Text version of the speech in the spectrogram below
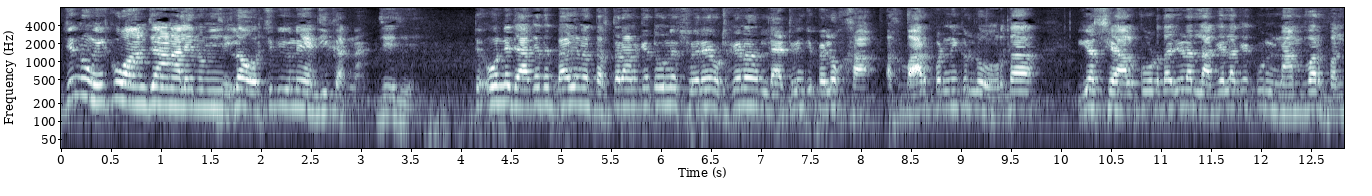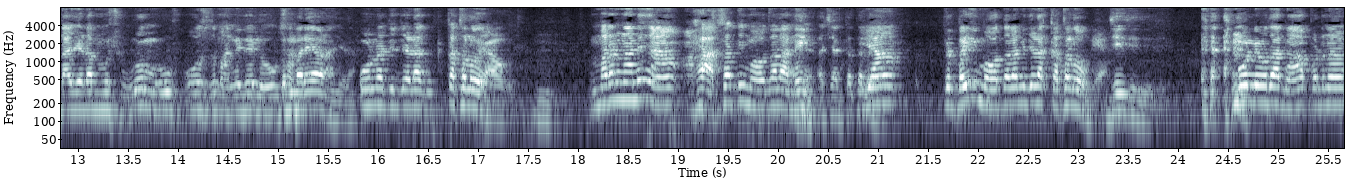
ਜਿਹਨੂੰ ਵੀ ਕੋ ਆਣ ਜਾਣ ਵਾਲੇ ਨੂੰ ਵੀ। ਲਾਹੌਰ 'ਚ ਵੀ ਉਹਨੇ ਇੰਜ ਹੀ ਕਰਨਾ। ਜੀ ਜੀ। ਤੇ ਉਹਨੇ ਜਾ ਕੇ ਤੇ ਬਹਿ ਜਾਣਾ ਦਫ਼ਤਰ ਆਣ ਕੇ ਤੇ ਉਹਨੇ ਸਵੇਰੇ ਉੱਠ ਕੇ ਨਾ ਲੈਟਰਿਨ 'ਚ ਪਹਿਲਾਂ ਅਖਬਾਰ ਪੜ੍ਹਨੀ ਕਿ ਲਾਹੌਰ ਦਾ ਜਾਂ ਸਿਆਲਕੋਟ ਦਾ ਜਿਹੜਾ ਲਾਗੇ ਲਾਗੇ ਕੋਈ ਨਾਮਵਰ ਬੰਦਾ ਜਿਹੜਾ ਮਸ਼ਹੂਰੋ ਮਰੂਫ ਉਸ ਜ਼ਮਾਨੇ ਦੇ ਲੋਕ ਮਰਿਆ ਹੋਣਾ ਜਿਹੜਾ। ਉਹਨਾਂ 'ਚ ਜਿਹੜਾ ਕਤਲ ਹੋਇਆ ਹੋਵੇ ਮਰਨ ਨਾਲ ਨਹੀਂ ਹਾਦਸਾ ਦੀ ਮੌਤ ਵਾਲਾ ਨਹੀਂ। ਅੱਛਾ, ਕਤਲ ਜਾਂ ਤੇ ਬਈ ਮੌਤ ਵਾਲਾ ਨਹੀਂ ਜਿਹੜਾ ਕਤਲ ਹੋ ਗਿਆ। ਜੀ ਜੀ ਜੀ। ਉਹਨੇ ਉਹਦਾ ਨਾਮ ਪੜਨਾ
